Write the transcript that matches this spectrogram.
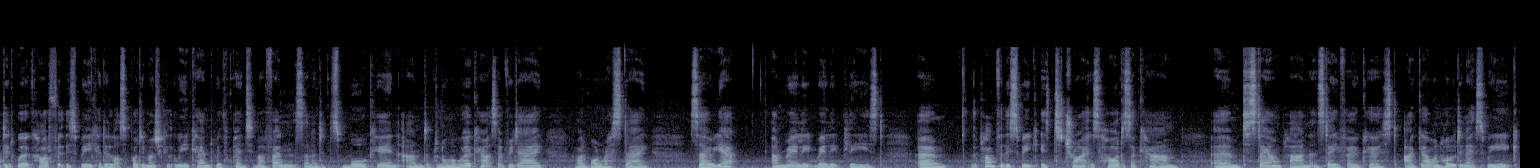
did work hard for it this week. I did lots of body magic at the weekend with painting my fence and I did some walking and I've done all my workouts every day. I've had one rest day. So yeah, I'm really, really pleased. Um, the plan for this week is to try as hard as I can um, to stay on plan and stay focused. I go on holiday next week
